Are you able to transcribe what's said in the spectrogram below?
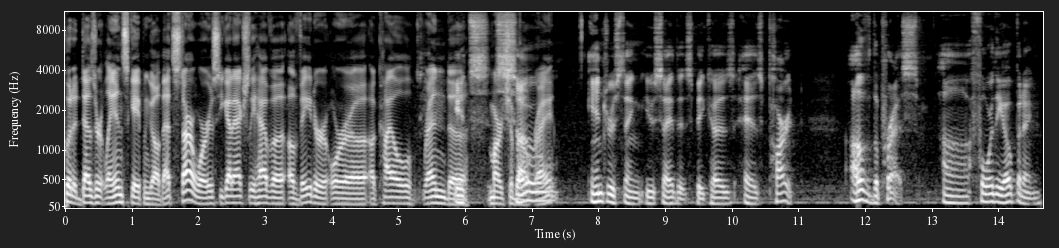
put a desert landscape and go, "That's Star Wars." You got to actually have a, a Vader or a, a Kylo Ren it's march so about, right? Interesting you say this because as part of the press uh, for the opening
